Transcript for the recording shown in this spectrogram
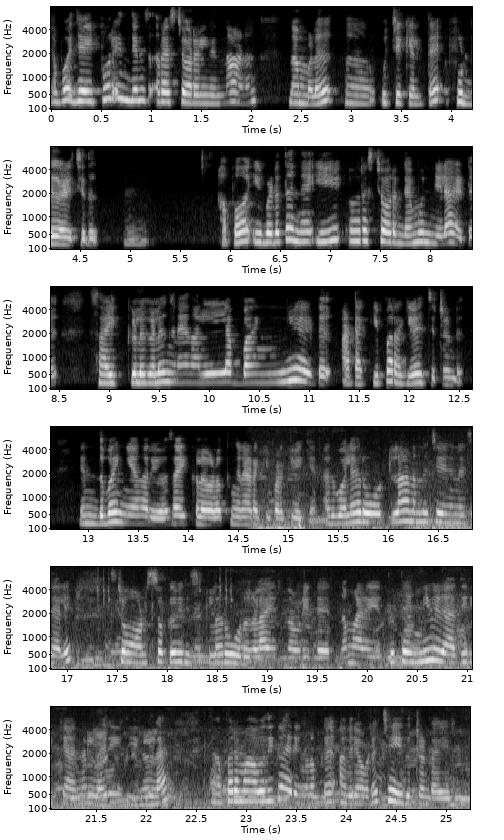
അപ്പോൾ ജയ്പൂർ ഇന്ത്യൻ റെസ്റ്റോറന്റിൽ നിന്നാണ് നമ്മൾ ഉച്ചക്കലത്തെ ഫുഡ് കഴിച്ചത്. അപ്പോൾ ഇവിടെ തന്നെ ഈ റെസ്റ്റോറന്റിന്റെ മുന്നിലായിട്ട് സൈക്കിളുകൾ ഇങ്ങനെ നല്ല ഭംഗിയായിട്ട് അടക്കി പറക്കി വെച്ചിട്ടുണ്ട്. എന്ത് ഭംഗിയാണെന്നറിയോ സൈക്കിളുകളൊക്കെ ഇങ്ങനെ അടക്കി പറക്കി വെക്കാൻ. അതുപോലെ റോഡിലാണെന്ന് വെച്ച് കഴിഞ്ഞാൽ വെച്ചാൽ സ്റ്റോൺസ് ഒക്കെ വിരിച്ചിട്ടുള്ള റോഡുകളായിരുന്നു അവിടെ ഉണ്ടായിരുന്നത്. മഴയത്ത് തെന്നി വീഴാതിരിക്കാനുള്ള രീതിയിലുള്ള പരമാവധി കാര്യങ്ങളൊക്കെ അവരവിടെ ചെയ്തിട്ടുണ്ടായിരുന്നു.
